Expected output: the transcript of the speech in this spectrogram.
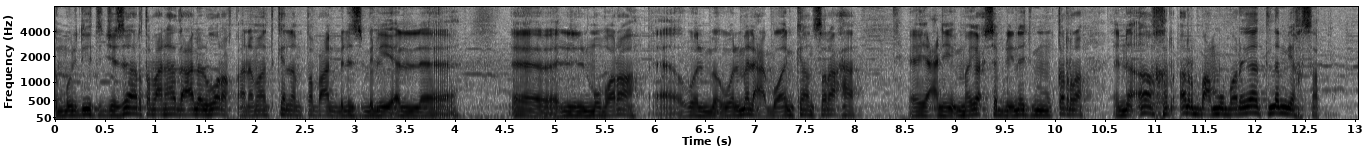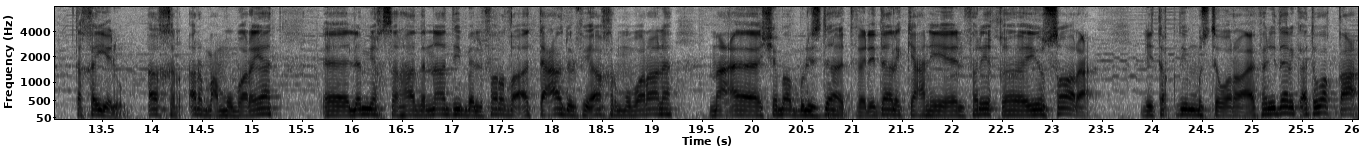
مولوديه الجزائر. طبعا هذا على الورق أنا ما أتكلم طبعا بالنسبة لل للمباراة آه، والملعب. وإن كان صراحة آه، يعني ما يحسب لنجم مقرة أن آخر أربع مباريات لم يخسر. تخيلوا آخر أربع مباريات لم يخسر هذا النادي بل فرض التعادل في آخر مباراة له مع شباب بوليزداد فلذلك يعني الفريق يصارع لتقديم مستوى رائع. فلذلك أتوقع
